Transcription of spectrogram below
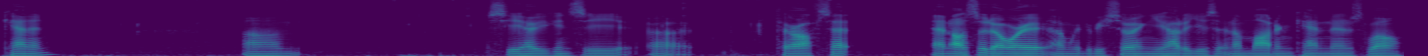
cannon. Um, see how you can see uh, they're offset. And also don't worry, I'm going to be showing you how to use it in a modern cannon as well.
